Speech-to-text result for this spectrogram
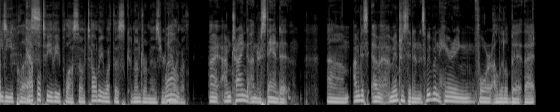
what's TV Plus. Apple TV Plus. So tell me what this conundrum is you're Well, dealing with. I, I'm trying to understand it. Um, I'm just I'm, I'm interested in it. So we've been hearing for a little bit that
